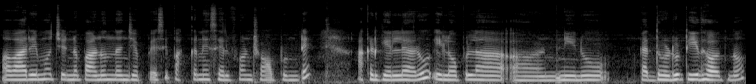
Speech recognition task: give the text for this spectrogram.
మా వారేమో చిన్న పని ఉందని చెప్పేసి పక్కనే సెల్ ఫోన్ షాప్ ఉంటే అక్కడికి వెళ్ళారు. ఈ లోపల నేను పెద్దోడు టీ తాగుతున్నావు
